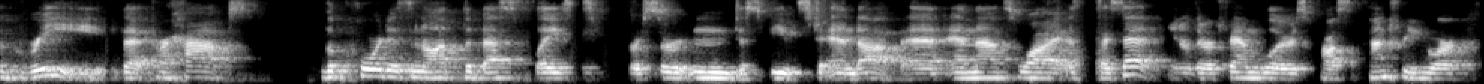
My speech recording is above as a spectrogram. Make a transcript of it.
agree that perhaps the court is not the best place for certain disputes to end up, and, and that's why, as I said, you know, there are family lawyers across the country who are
